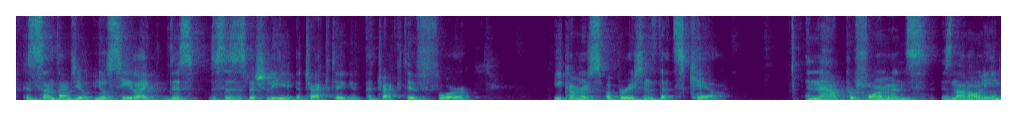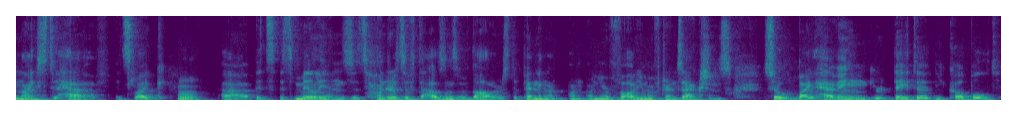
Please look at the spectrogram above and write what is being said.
because sometimes you'll you'll see like this. This is especially attractive attractive for e-commerce operations that scale. And now performance is not only a nice to have; it's like hmm. uh, it's it's millions, it's hundreds of thousands of dollars, depending on, on, on your volume of transactions. So by having your data decoupled,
